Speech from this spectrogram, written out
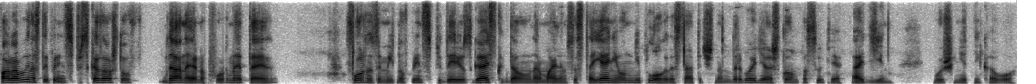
про вынос ты, в принципе, сказал, что, да, наверное, Фурнета сложно заметить, но, в принципе, Дэриус Гайст, когда он в нормальном состоянии, он неплохо достаточно. Но другое дело, что он, по сути, один. Больше нет никого.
